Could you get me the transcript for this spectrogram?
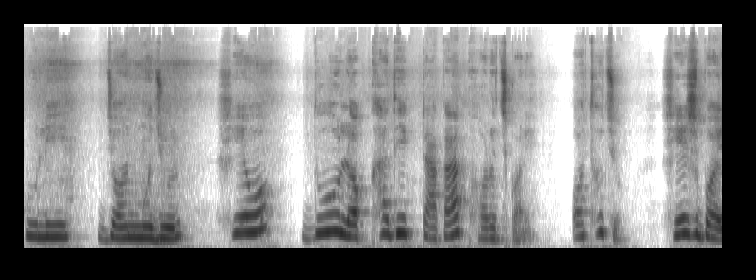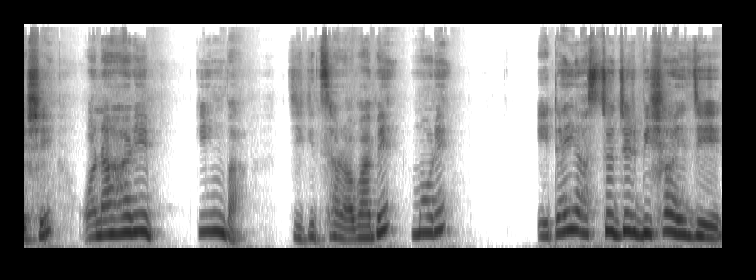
কুলি, জনমজুর, সেও দু লক্ষাধিক টাকা খরচ করে। অথচ শেষ বয়সে অনাহারে কিংবা চিকিৎসার অভাবে মরে। এটাই আশ্চর্যের বিষয় যে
